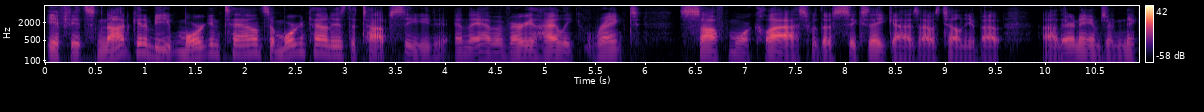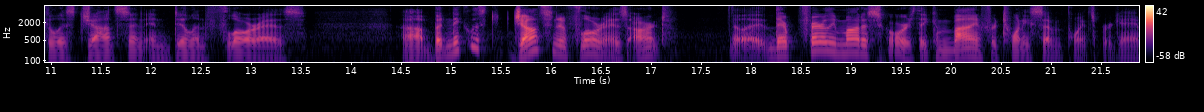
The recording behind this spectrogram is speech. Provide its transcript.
If it's not going to be Morgantown, so Morgantown is the top seed, and they have a very highly ranked sophomore class with those six eight guys I was telling you about. Uh, their names are Nicholas Johnson and Dylan Flores. Uh, but Nicholas Johnson and Flores aren't, they're fairly modest scores. They combine for 27 points per game.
